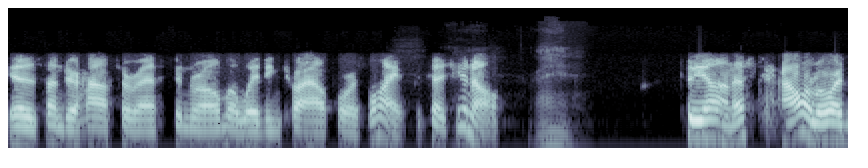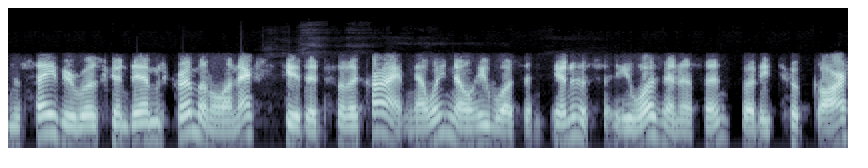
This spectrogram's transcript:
is under house arrest in Rome awaiting trial for his life? Because, you know, right. To be honest, our Lord and Savior was condemned criminal and executed for the crime. Now, we know he wasn't innocent. He was innocent, but he took our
